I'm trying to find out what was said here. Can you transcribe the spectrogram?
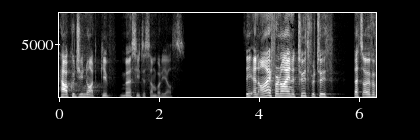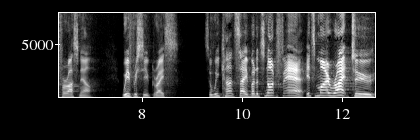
how could you not give mercy to somebody else? See, an eye for an eye and a tooth for a tooth, that's over for us now. We've received grace. So we can't say, but it's not fair. It's my right to.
